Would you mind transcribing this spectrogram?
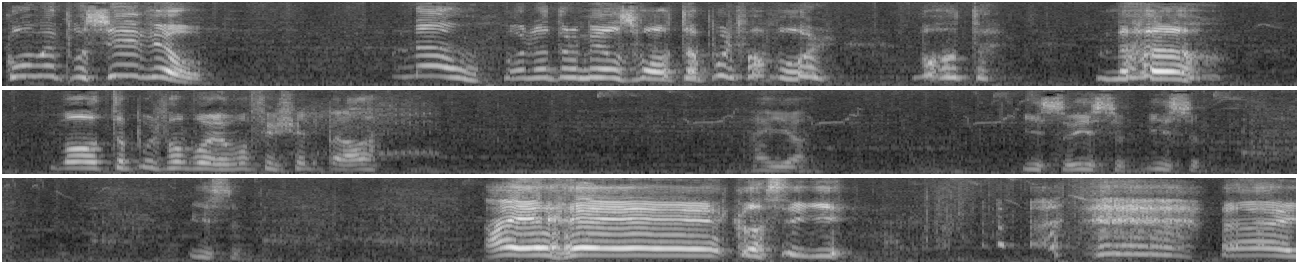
Como é possível? Não, Onodromeus, volta, por favor. Volta. Não! Volta, por favor, eu vou fechar ele pra lá. Aí, ó. Isso, isso, isso. Isso. Aê! Consegui! Ai,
